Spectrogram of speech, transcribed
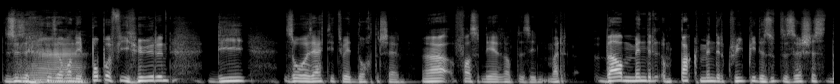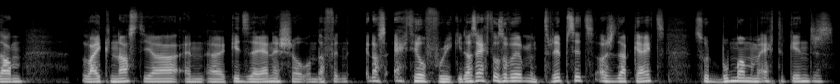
Dus zijn Ja. zo van die poppenfiguren die zogezegd die twee dochters zijn. Ja, fascinerend om te zien. Maar wel minder, een pak minder creepy, de zoete zusjes, dan Like Nastia en eh, Kids Diana Show. En dat, vind, dat is echt heel freaky. Dat is echt alsof je op een trip zit, als je dat kijkt. Een soort met echte kindjes.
